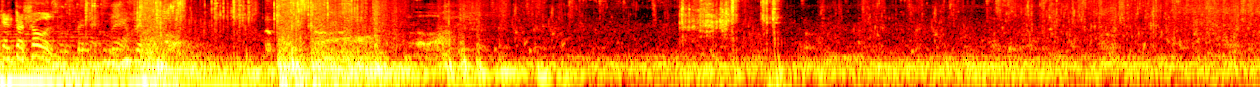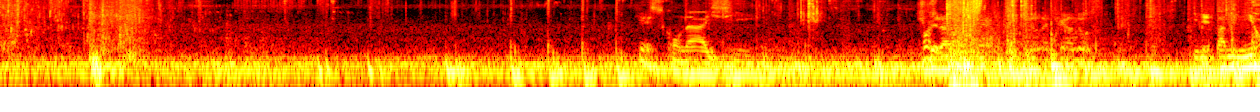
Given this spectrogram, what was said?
Quelque chose. Qu'est-ce qu'on a ici? Je vais là. Il est pas mignon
